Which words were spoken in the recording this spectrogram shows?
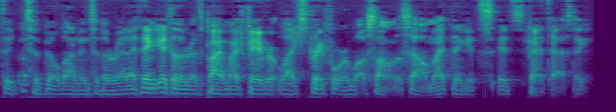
to, to build on Into the Red. I think Into the Red's probably my favorite, like, straightforward love song on this album. I think it's, it's fantastic.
